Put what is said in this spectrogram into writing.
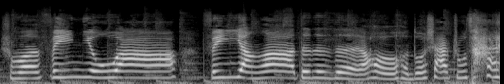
什么肥牛啊？肥羊啊，等等等，然后有很多杀猪菜，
